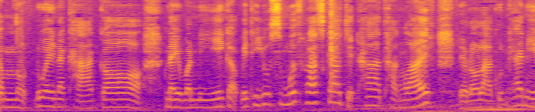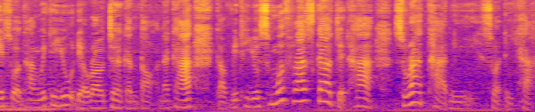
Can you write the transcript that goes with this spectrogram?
กำหนดด้วยนะคะ ก็ในวันนี้กับวิทยุ Smooth Plus 975 ทางไลฟ์เดี๋ยวเราลาคุณแค่นี้ส่วนทางวิทยุเดี๋ยวเราเจอกันต่อนะคะ กับวิทยุ Smooth Plus 975 สุราษฎร์ธานี สวัสดีค่ะ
